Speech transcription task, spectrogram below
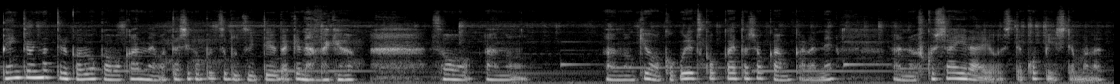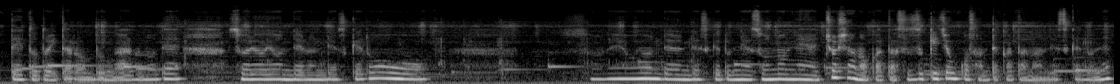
勉強になってるかどうかわかんない。私がブツブツ言ってるだけなんだけど。そう、あの、あの、今日は国立国会図書館からね、あの、副写依頼をしてコピーしてもらって届いた論文があるので、それを読んでるんですけど、それを読んでるんですけどね、そのね、著者の方、鈴木純子さんって方なんですけどね、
